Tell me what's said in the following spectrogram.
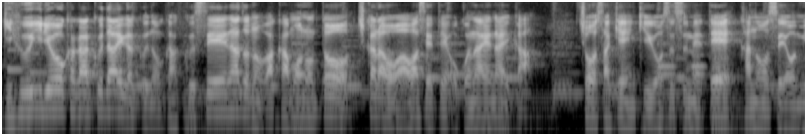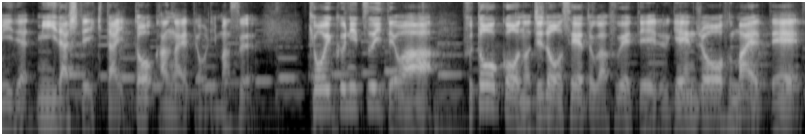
岐阜医療科学大学の学生などの若者と力を合わせて行えないか調査研究を進めて可能性を見出見出していきたいと考えております。教育については不登校の児童生徒が増えている現状を踏まえて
